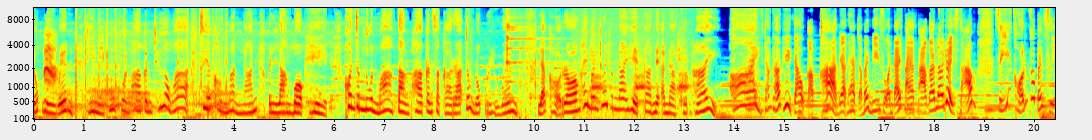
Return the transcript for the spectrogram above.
นกเรเวนที่มีผู้คนพากันเชื่อว่า เสียงของมันนั้นเป็นลางบอกเหตุ คนจำนวนมากต่างพากันสักการะเจ้านกเรเวนและขอร้องให้มันช่วยทำนายเหตุการณ์ในอนาคตให้เฮ้ยทั้งทั้งที่เจ้ากับข้าเนี่ยแทบจะไม่มีส่วนใดแตกต่างกันเลยด้วยซ้ำสีขนก็เป็นสี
